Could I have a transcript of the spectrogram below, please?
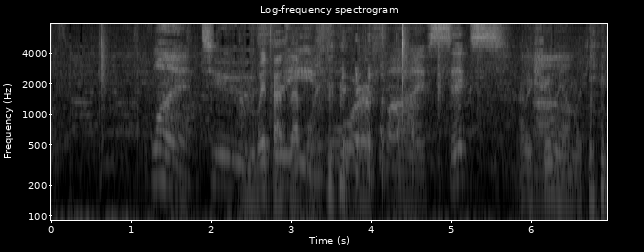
like One, two, I'm way past that point. four, five, six. I'm extremely Um, unlucky.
